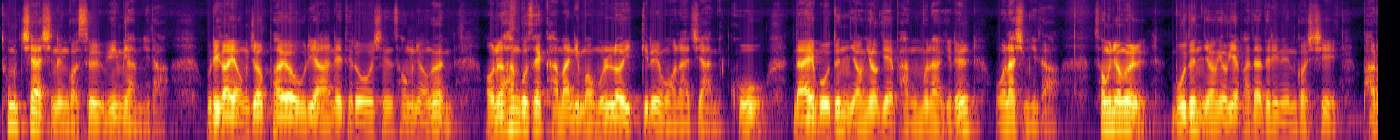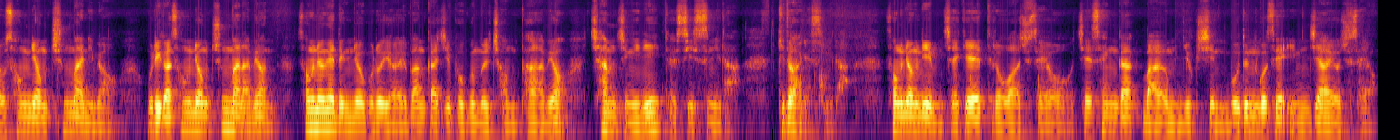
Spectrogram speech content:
통치하시는 것을 의미합니다. 우리가 영접하여 우리 안에 들어오신 성령은 어느 한 곳에 가만히 머물러 있기를 원하지 않고 나의 모든 영역에 방문하기를 원하십니다. 성령을 모든 영역에 받아들이는 것이 바로 성령 충만이며 우리가 성령 충만하면 성령의 능력으로 열방까지 복음을 전파하며 참 증인이 될 수 있습니다. 기도하겠습니다. 성령님 제게 들어와 주세요. 제 생각, 마음, 육신 모든 곳에 임재하여 주세요.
